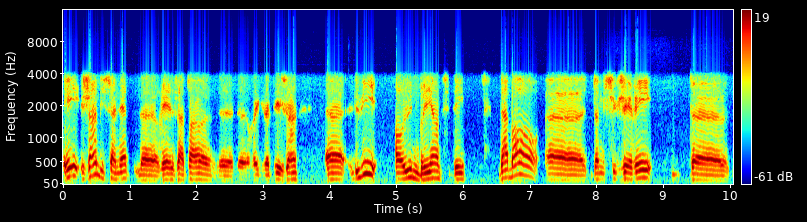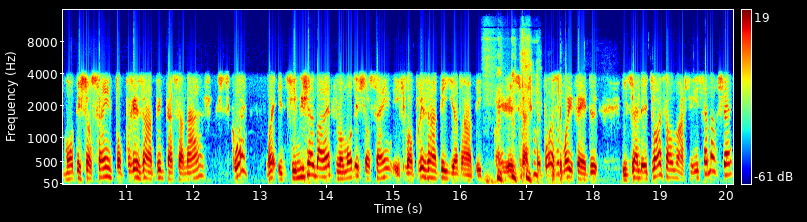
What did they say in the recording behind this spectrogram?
Et Jean Bissonnette, le réalisateur de, de Regretter Jean, euh, lui a eu une brillante idée. D'abord, euh, de me suggérer de monter sur scène pour présenter le personnage. Je dis quoi? Ouais, il dit, c'est Michel Barrette qui va monter sur scène et qui va présenter IA 30 Ben, je dis, ça se fait pas, c'est moi qui fais deux. Il dit, tu vois, ça va marcher. Et ça marchait.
